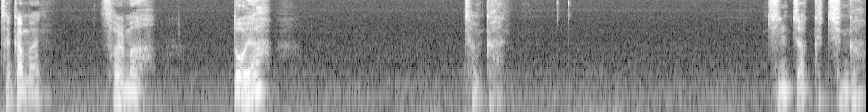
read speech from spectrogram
잠깐만. 설마 또야? 잠깐. 진짜 끝인가?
